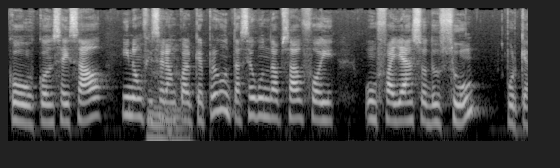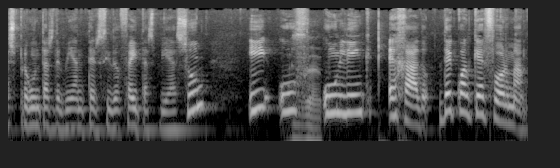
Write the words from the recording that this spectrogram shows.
co Conceição e non fixeran mm. qualquer pregunta. A segunda opción foi un fallanzo do Zoom, porque as preguntas debían ter sido feitas vía Zoom, e un, un link errado. De qualquer forma,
